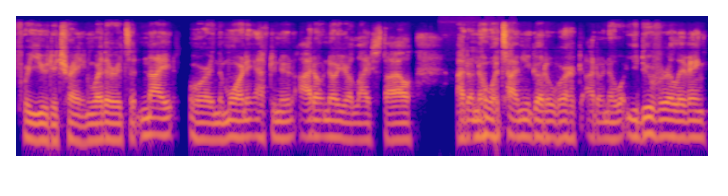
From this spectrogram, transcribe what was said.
for you to train whether it's at night or in the morning afternoon i don't know your lifestyle i don't know what time you go to work i don't know what you do for a living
